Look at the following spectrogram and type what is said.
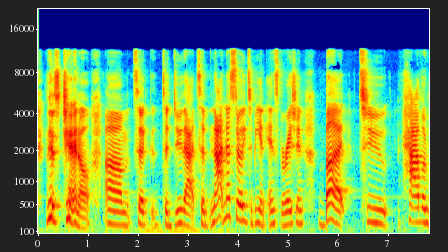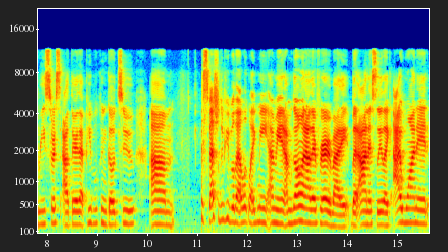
this channel. Um, to to do that. To not necessarily to be an inspiration, but to have a resource out there that people can go to. Um, especially people that look like me. I mean, I'm going out there for everybody, but honestly, like I wanted,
